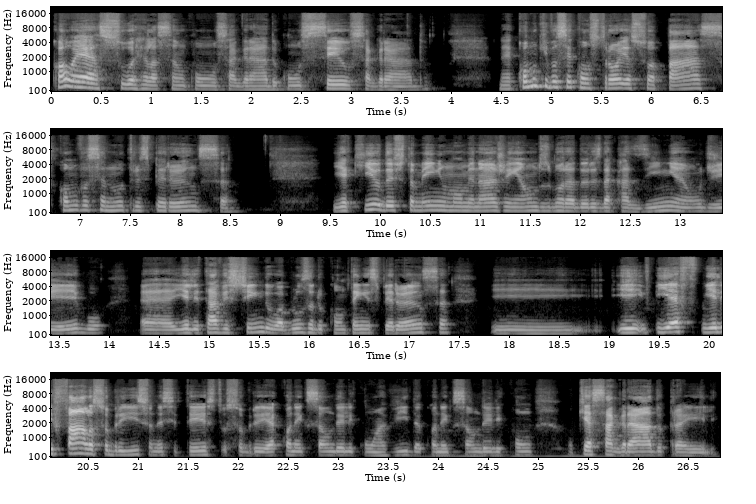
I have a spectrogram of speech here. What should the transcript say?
Qual é a sua relação com o sagrado, com o seu sagrado? Né? Como que você constrói a sua paz? Como você nutre esperança? E aqui eu deixo também uma homenagem a um dos moradores da casinha, o Diego, é, e ele está vestindo a blusa do Contém Esperança, e, e, e, é, e, ele fala sobre isso nesse texto, sobre a conexão dele com a vida, a conexão dele com o que é sagrado para ele.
